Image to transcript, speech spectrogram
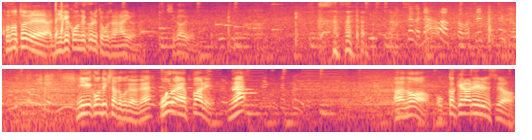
このトイレ逃げ込んでくるとこじゃないよね。違うよね。なんか何話か忘れちゃったけどこのトイレに逃げ込んできたとこだよね。ほらやっぱり。ね。あの追っかけられるんですよ。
